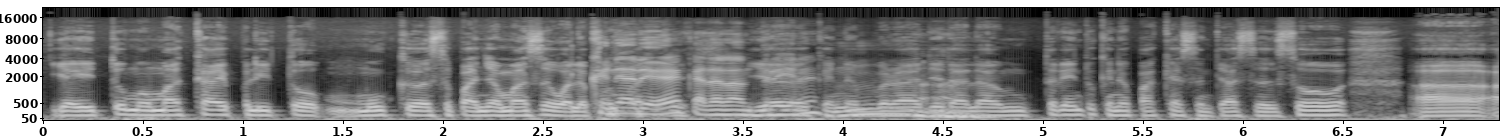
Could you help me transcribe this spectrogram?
iaitu memakai pelitup muka sepanjang masa walaupun Kena ada, eh, kat dalam ya, train, eh? kena Hmm. berada dalam train tu kena pakai sentiasa so uh,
